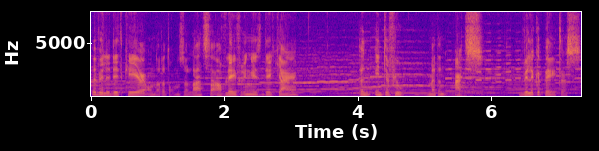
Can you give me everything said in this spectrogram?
We willen dit keer, omdat het onze laatste aflevering is dit jaar, een interview met een arts. Willeke Peters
